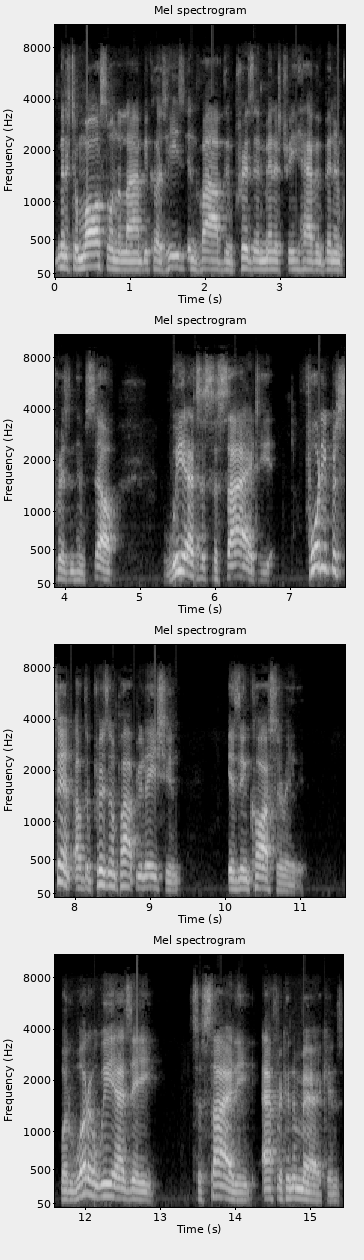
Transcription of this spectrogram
Minister Moss on the line because he's involved in prison ministry, having been in prison himself. We, as a society, 40% of the prison population is incarcerated. But what are we as a society, African Americans,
